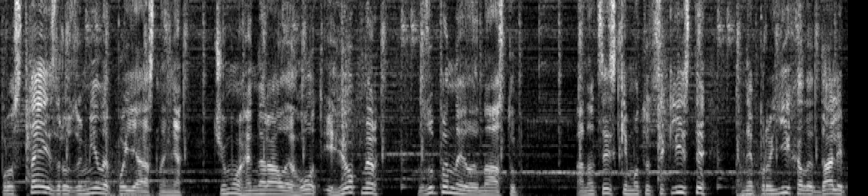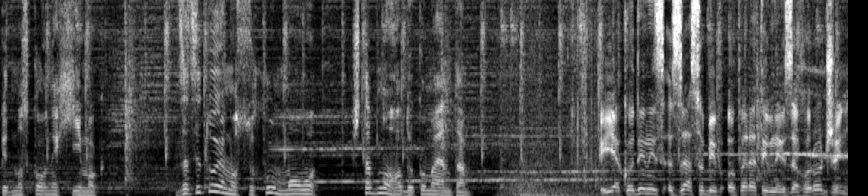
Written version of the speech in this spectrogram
просте і зрозуміле пояснення, чому генерали Гот і Гьопнер зупинили наступ, а нацистські мотоциклісти не проїхали далі підмосковних хімок. Зацитуємо суху мову штабного документа. Як один із засобів оперативних загороджень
